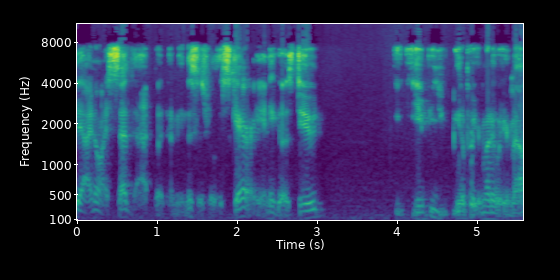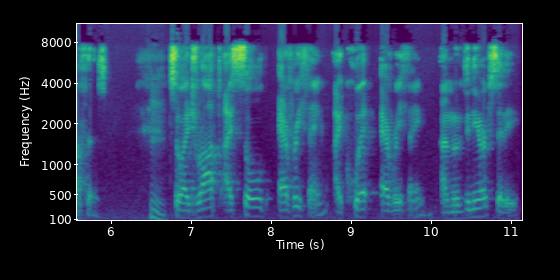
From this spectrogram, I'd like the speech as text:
yeah, I know I said that, but I mean, this is really scary. And he goes, dude, you, you, you put your money where your mouth is. Hmm. So I dropped, I sold everything. I quit everything. I moved to New York City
